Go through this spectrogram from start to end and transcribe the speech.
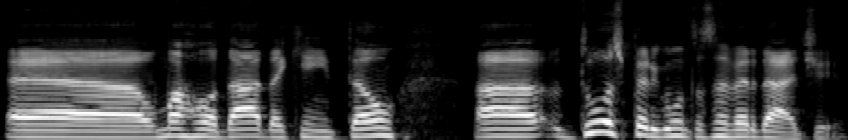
é, uma rodada aqui então. Uh, duas perguntas, na verdade.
